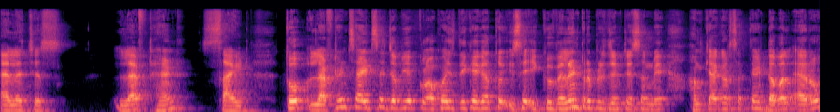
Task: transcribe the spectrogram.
LHS left hand side तो लेफ़्ट हैंड साइड से जब ये क्लॉकवाइज दिखेगा तो इसे इक्विवेलेंट रिप्रेजेंटेशन में हम क्या कर सकते हैं? डबल एरो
